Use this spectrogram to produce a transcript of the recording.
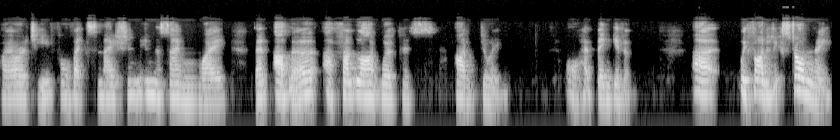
priority for vaccination in the same way that other uh, frontline workers are doing or have been given. Uh, we find it extraordinary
